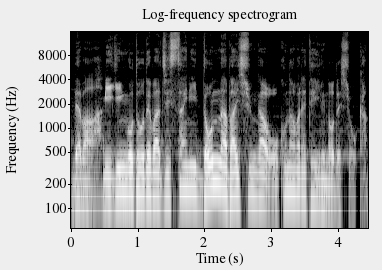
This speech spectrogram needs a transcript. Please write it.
では、ミギンゴ島では実際にどんな売春が行われているのでしょうか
